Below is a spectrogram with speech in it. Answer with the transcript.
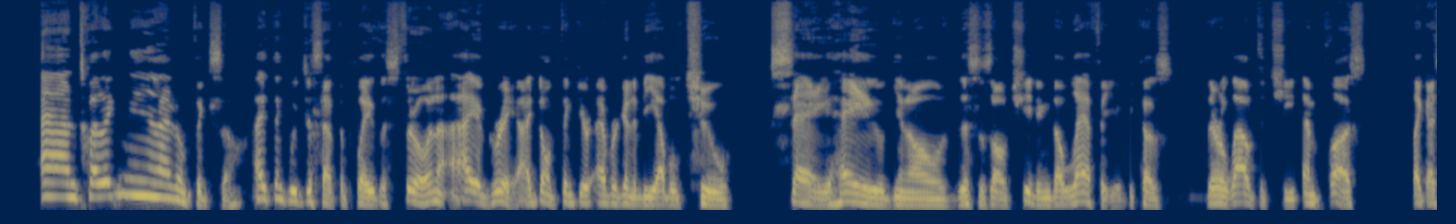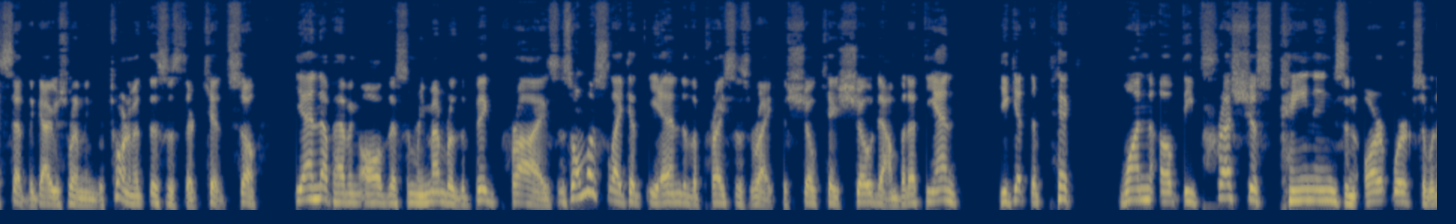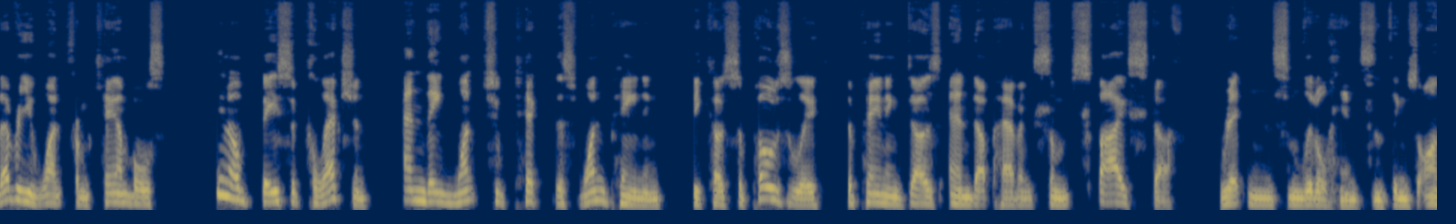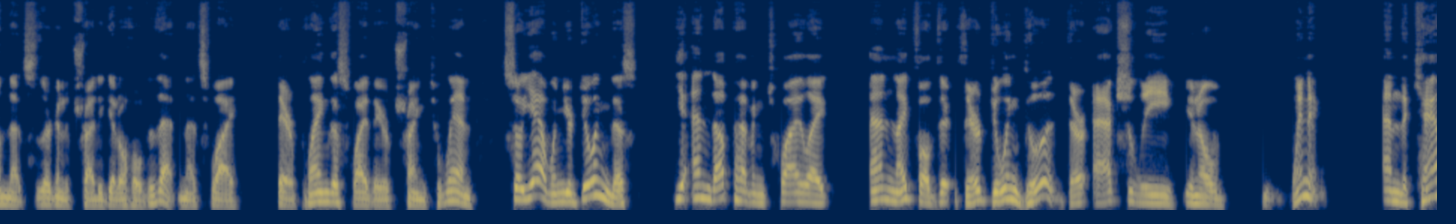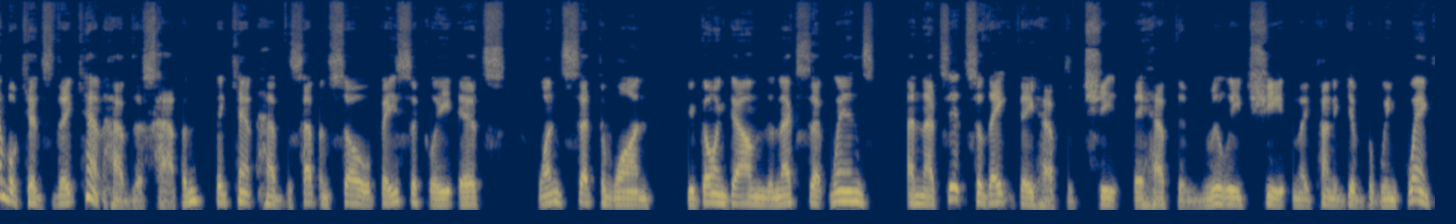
And Twilight, eh, I don't think so. I think we just have to play this through. And I agree. I don't think you're ever going to be able to say, hey, you know, this is all cheating. They'll laugh at you because they're allowed to cheat. And plus, like I said, the guy who's running the tournament, this is their kid. So you end up having all this. And remember, the big prize is almost like at the end of the Price is Right, the showcase showdown. But at the end, you get to pick one of the precious paintings and artworks or whatever you want from Campbell's, you know, basic collection. And they want to pick this one painting because supposedly the painting does end up having some spy stuff written, some little hints and things on that. So they're going to try to get a hold of that. And that's why they're playing this, why they are trying to win. So yeah, when you're doing this, you end up having Twilight and Nightfall. They're, they're doing good. They're actually, you know, winning. And the Campbell kids, they can't have this happen. They can't have this happen. So basically, it's one set to one. You're going down, the next set wins, and that's it. So they, they have to cheat. They have to really cheat, and they kind of give the wink wink.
